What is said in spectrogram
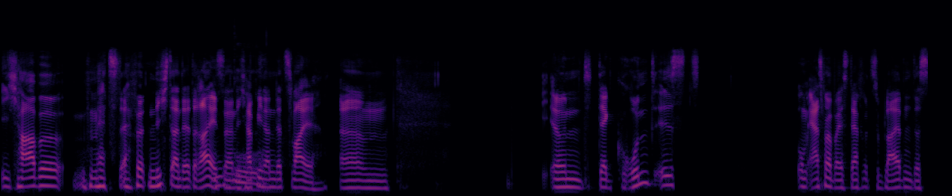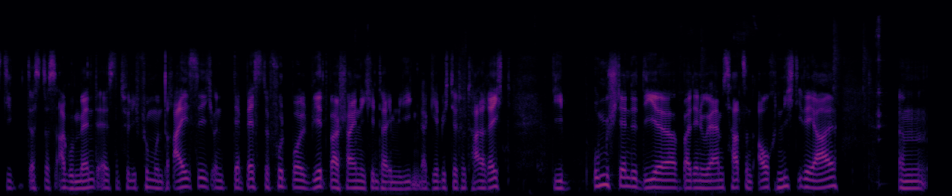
ich habe Matt Stafford nicht an der 3, sondern ich habe ihn oh. an der 2. Ähm, und der Grund ist, um erstmal bei Stafford zu bleiben, dass, die, dass das Argument, er ist natürlich 35 und der beste Football wird wahrscheinlich hinter ihm liegen. Da gebe ich dir total recht. Die Umstände, die er bei den Rams hat, sind auch nicht ideal. Ähm,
